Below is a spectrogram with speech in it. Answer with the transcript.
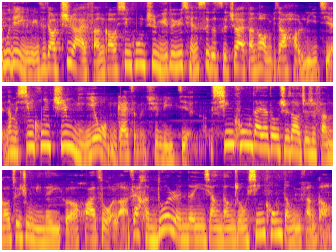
这部电影的名字叫《挚爱梵高：星空之谜》。对于前四个字“挚爱梵高”，我们比较好理解。那么“星空之谜”，我们该怎么去理解呢？星空大家都知道，这是梵高最著名的一个画作了。在很多人的印象当中，星空等于梵高。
